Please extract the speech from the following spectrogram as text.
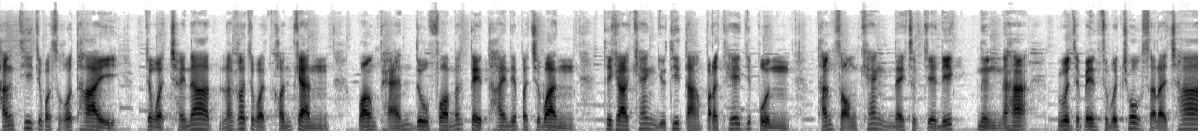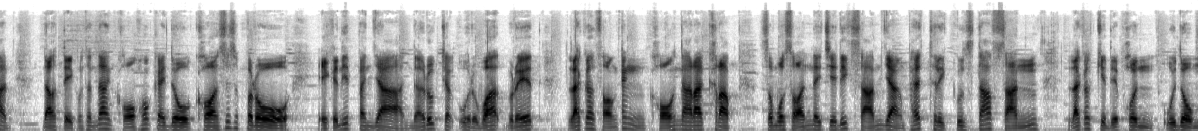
ทั้งที่จังหวัดสุโขทัย จังหวัดชัยนาทแล้วก็จังหวัดขอนแก่น วางแผนดูฟอร์มนักเตะไทยในปัจจุบัน ที่ค้าแข่งอยู่ที่ต่างประเทศญี่ปุ่น ทั้ง 2 แข่งในศึกเจลิก1นะฮะไม่ว่าจะเป็นสุภโชคสารชาติ ดาวเตะของทางด้านของฮอกไกโดคอนเซสโปโร เอกนิตปัญญาดารุกจากอุรวะเบรสและก็ 2 แข่งของนาราครับสโมสรในเจลิก 3 อย่างแพทริกกุนสตาฟสัน และก็เกียรติพลอุดม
